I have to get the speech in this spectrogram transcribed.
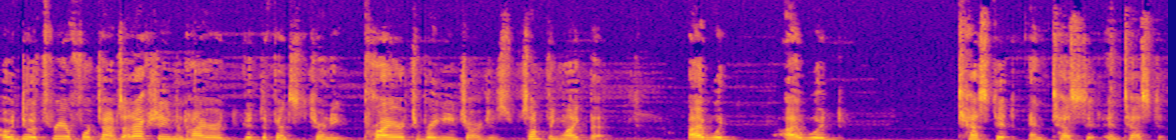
I would do it three or four times. I'd actually even hire a good defense attorney prior to bringing charges, something like that. I would I would test it and test it and test it.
